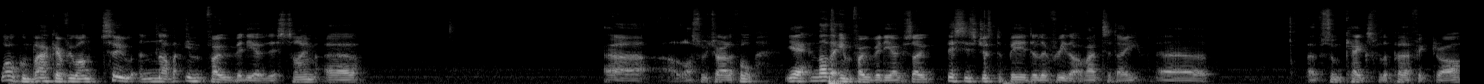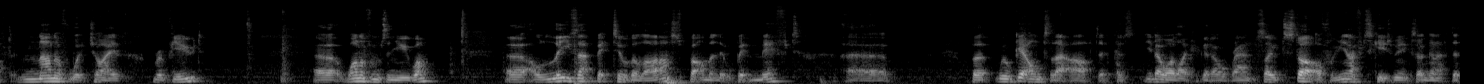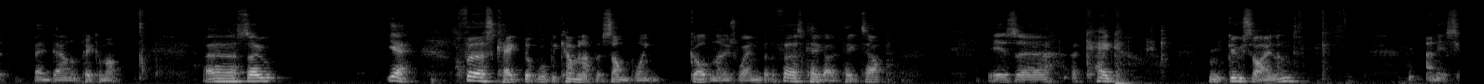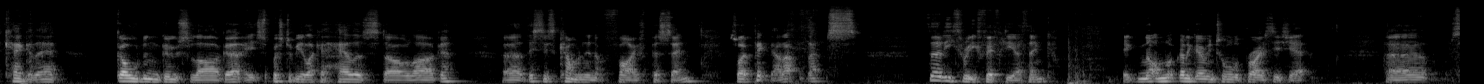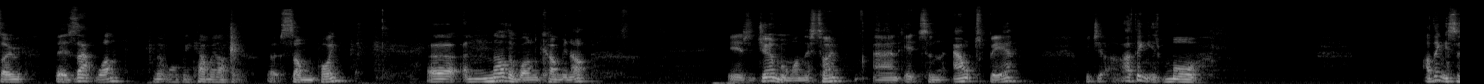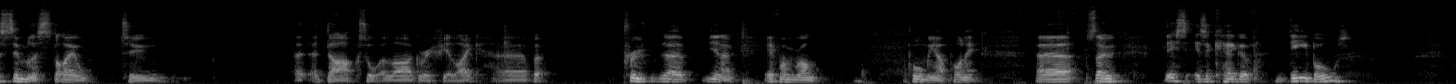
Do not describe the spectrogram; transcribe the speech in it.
Welcome back everyone to another info video this time. Uh, uh, lost my trail of. Yeah, another info video. So this is just a beer delivery that I've had today uh, of some kegs for the Perfect Draft, none of which I've reviewed. Uh, one of them's a new one. Uh, I'll leave that bit till the last, but I'm a little bit miffed. Uh, but we'll get on to that after because you know I like a good old rant. So to start off with, you'll have to excuse me because I'm going to have to bend down and pick them up. Uh, so, yeah, first keg that will be coming up at some point, God knows when, but the first keg I picked up is a, a keg from Goose Island, and it's a keg of their Golden Goose Lager. It's supposed to be like a Helles style lager. Uh, this is coming in at 5%. So I picked that up. That's 33.50, I think. I'm not going to go into all the prices yet. Uh, so there's that one that will be coming up at some point. Uh, another one coming up is a German one this time, and it's an alt beer, which I think is more. I think it's a similar style to a, a dark sort of lager, if you like. Uh, but prove, uh, you know, if I'm wrong, pull me up on it. Uh, so this is a keg of Diebels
